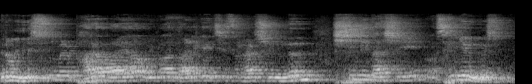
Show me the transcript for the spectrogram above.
여러분 예수님을 바라봐야 우리가 날개 짓을 할 수 있는 힘이 다시 생기는 것입니다.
